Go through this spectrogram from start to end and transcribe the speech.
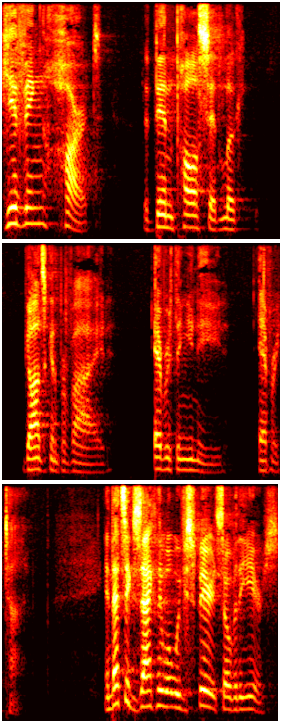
giving heart that then Paul said, Look, God's going to provide everything you need every time. And that's exactly what we've experienced over the years.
